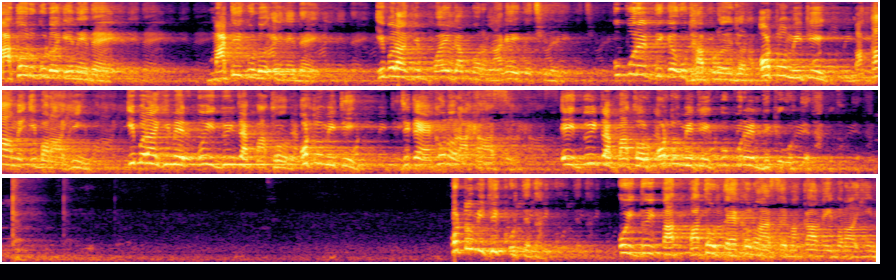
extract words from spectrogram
পাথরগুলো এনে দেয়, মাটিগুলো এনে দেয়। ইব্রাহিম পয়গাম্বর লাগাইতেছিলেন। উপরের দিকে উঠা প্রয়োজন অটোমেটিক মাকাম ইব্রাহিম। ইব্রাহিমের ওই দুইটা পাথর অটোমেটিক যেটা এখনও রাখা আছে, এই দুইটা পাথর অটোমেটিক উপরের দিকে উঠতে থাকে অটোমেটিক উঠতে থাকে ওই দুই পাথর তো এখনও আছে, মাকাম ইব্রাহিম।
